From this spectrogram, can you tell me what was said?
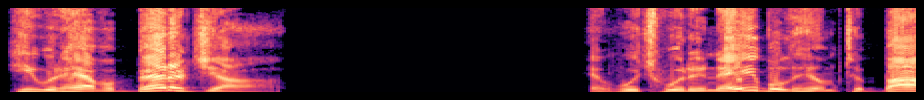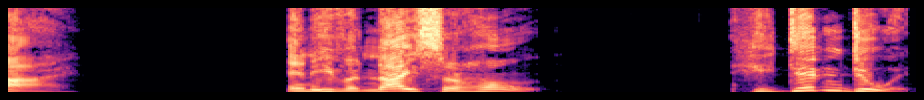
he would have a better job, and which would enable him to buy an even nicer home. He didn't do it.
